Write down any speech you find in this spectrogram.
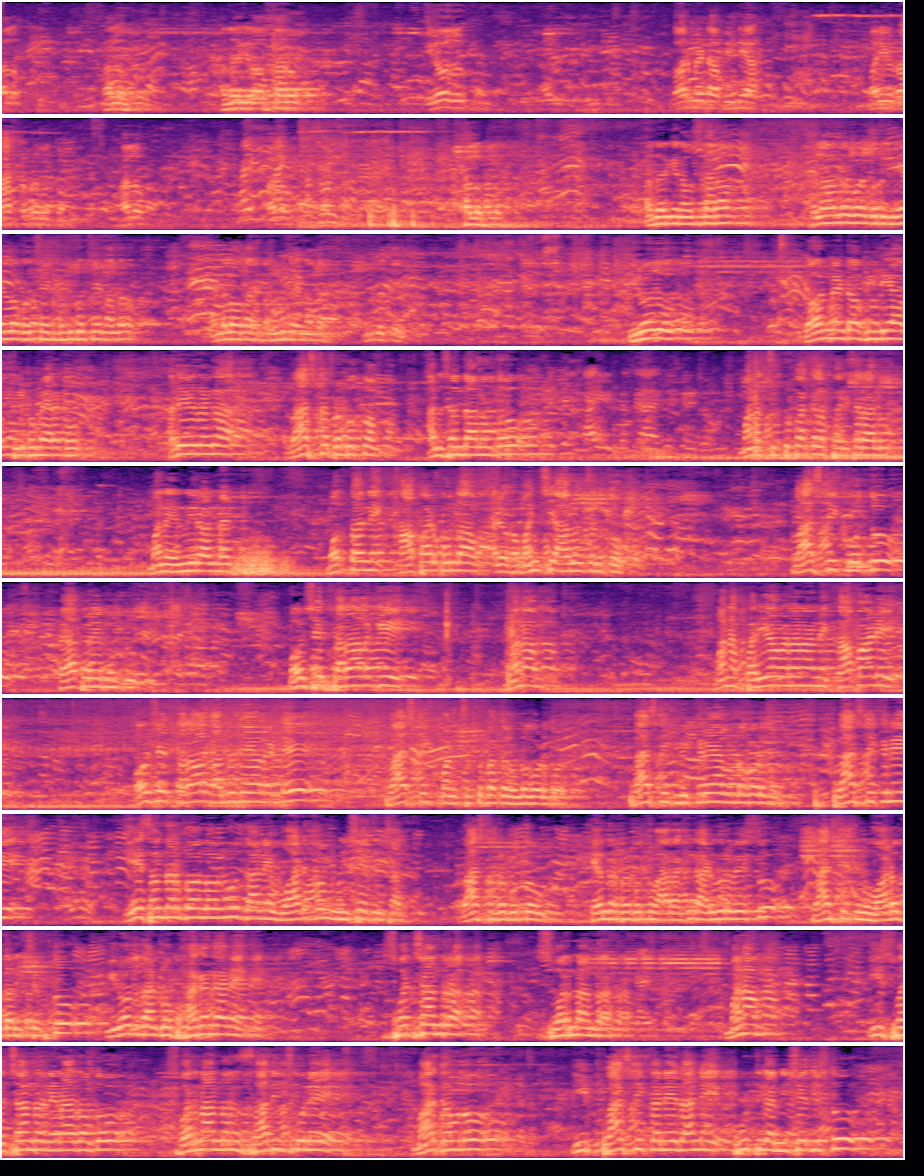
Hello. Hello అందరికీ నమస్కారం. ఈరోజు గవర్నమెంట్ ఆఫ్ ఇండియా మరియు రాష్ట్ర ప్రభుత్వం. హలో. హలో. హలో. అందరికీ నమస్కారం. పిల్లలందరూ కూడా కొద్దిగా నీళ్ళలోకి వచ్చేయండి ముందుకు వచ్చేయండి అందరూ. ఎండలో ఉన్నారు ముందుకు రండి అందరూ. ముందుకు వచ్చేయండి ఈరోజు గవర్నమెంట్ ఆఫ్ ఇండియా పిలుపు మేరకు అదేవిధంగా రాష్ట్ర ప్రభుత్వం అనుసంధానంతో మన చుట్టుపక్కల పరిసరాలు మన ఎన్విరాన్మెంట్ మొత్తాన్ని కాపాడుకుందాం అనే ఒక మంచి ఆలోచనతో ప్లాస్టిక్ వద్దు పేపరే ముద్దు. భవిష్యత్ తరాలకి మనం మన పర్యావరణాన్ని కాపాడి భవిష్యత్ తరాలకు అందజేయాలంటే ప్లాస్టిక్ మన చుట్టుపక్కల ఉండకూడదు. ప్లాస్టిక్ విక్రయాలు ఉండకూడదు. ప్లాస్టిక్ని ఏ సందర్భంలోనూ దాని వాడకం నిషేధించాలి. రాష్ట్ర ప్రభుత్వం కేంద్ర ప్రభుత్వం ఆ రకంగా అడుగులు వేస్తూ ప్లాస్టిక్ను వాడొద్దని చెప్తూ ఈరోజు దాంట్లో భాగంగానే స్వచ్ఛాంధ్ర స్వర్ణాంధ్ర. మనం ఈ స్వచ్ఛాంధ్ర నినాదంతో స్వర్ణాంధ్రను సాధించుకునే మార్గంలో ఈ ప్లాస్టిక్ అనే దాన్ని పూర్తిగా నిషేధిస్తూ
